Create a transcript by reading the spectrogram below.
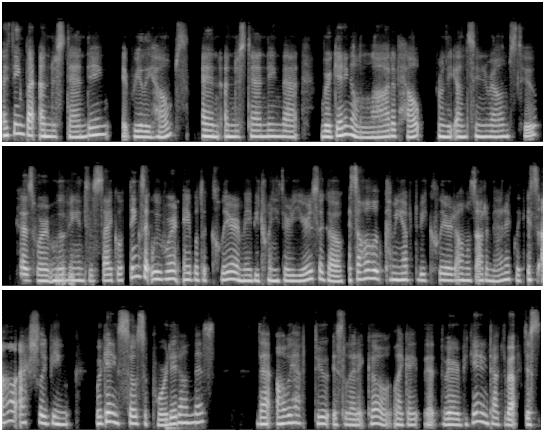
I think by understanding it really helps and understanding that we're getting a lot of help from the unseen realms too because we're moving into cycle things that we weren't able to clear maybe 20 30 years ago it's all coming up to be cleared almost automatically. It's all actually being we're getting so supported on this that all we have to do is let it go. Like i at the very beginning talked about just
